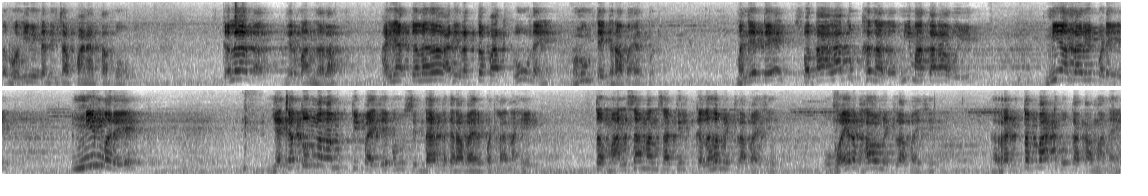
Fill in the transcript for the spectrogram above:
तर रोहिणी नदीच्या पाण्याचा जो कलह निर्माण झाला आणि या कलह आणि रक्तपात होऊ नये म्हणून ते घराबाहेर पडले. म्हणजे ते स्वतःला दुःख झालं मी म्हातारा होईल मी आजारी पडेल मी मरेल याच्यातून मला मुक्ती पाहिजे म्हणून सिद्धार्थ घराबाहेर पडला नाही. तर माणसा माणसातील कलह मिटला पाहिजे वैरभाव मिटला पाहिजे रक्तपात होता कामा नये.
